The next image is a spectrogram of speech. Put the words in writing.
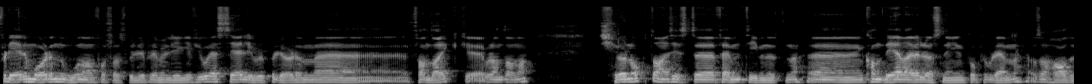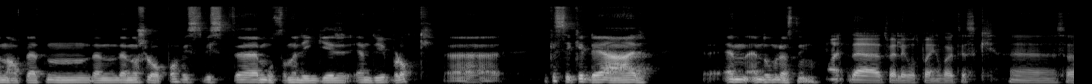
flere mål enn noen annen forsvarsspiller i Premier League i fjor. Jeg ser Liverpool gjøre det med van Dijk eh, bl.a. Kjør han opp da de siste fem-ti minuttene. Eh, kan det være løsningen på problemet? Altså Ha den outleten, den, den å slå på, hvis, hvis motstanderen ligger i en dyp blokk. Det er ikke sikkert det er en, en, dum løsning. Nei, Det er et veldig godt poeng, faktisk. Eh, så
